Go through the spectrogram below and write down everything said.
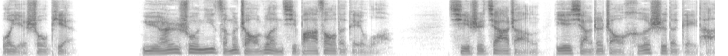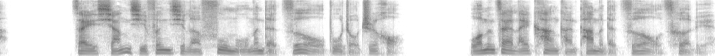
我也受骗。女儿说：“你怎么找乱七八糟的给我？”其实家长也想着找合适的给他。在详细分析了父母们的择偶步骤之后，我们再来看看他们的择偶策略。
